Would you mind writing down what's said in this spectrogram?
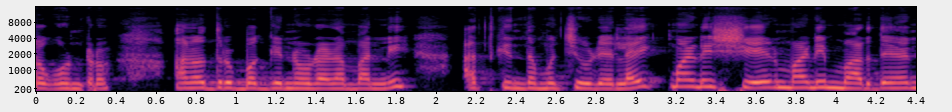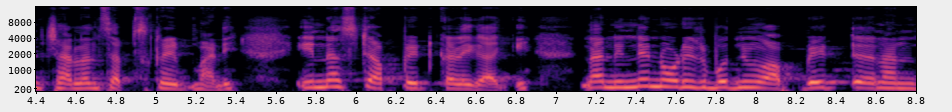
ತೊಗೊಂಡ್ರು ಅನ್ನೋದ್ರ ಬಗ್ಗೆ ನೋಡೋಣ ಬನ್ನಿ. ಅದಕ್ಕಿಂತ ಮುಂಚೆ ವಿಡಿಯೋ ಲೈಕ್ ಮಾಡಿ ಶೇರ್ ಮಾಡಿ, ಮರದೇ ನನ್ನ ಚಾನಲ್ ಸಬ್ಸ್ಕ್ರೈಬ್ ಮಾಡಿ. ಇನ್ನಷ್ಟು ಅಪ್ಡೇಟ್ಗಳಿಗಾಗಿ ನಾನು ನಿನ್ನೆ ನೋಡಿರ್ಬೋದು ನೀವು ಅಪ್ಡೇಟ್ ನಾನು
